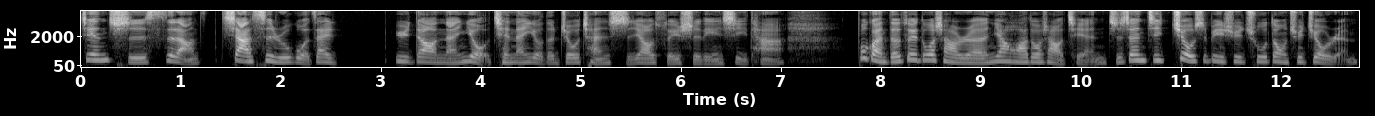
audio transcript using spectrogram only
坚持四郎下次如果再。遇到男友、前男友的纠缠时，要随时联系他。不管得罪多少人，要花多少钱，直升机就是必须出动去救人。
